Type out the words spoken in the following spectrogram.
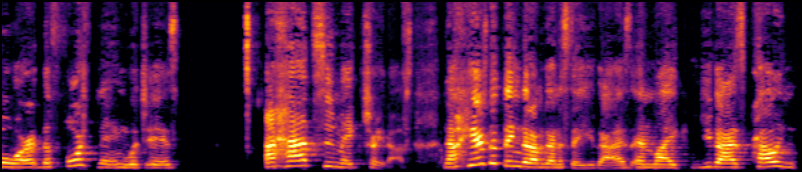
for the fourth thing, which is I had to make trade offs. Now, here's the thing that I'm going to say, you guys, and like you guys probably,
